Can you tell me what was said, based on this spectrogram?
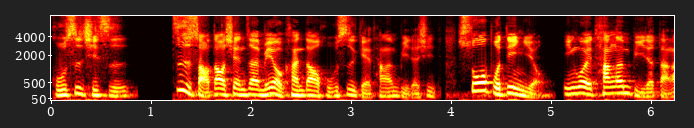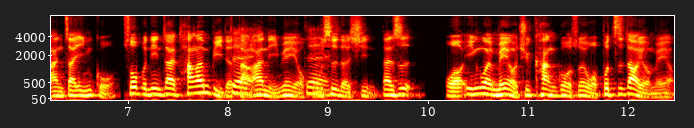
胡适其实至少到现在没有看到胡适给汤恩比的信，说不定有，因为汤恩比的档案在英国，说不定在汤恩比的档案里面有胡适的信，但是。我因为没有去看过，所以我不知道有没有。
